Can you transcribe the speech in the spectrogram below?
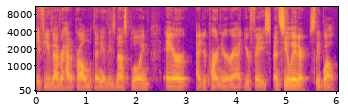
if you've ever had a problem with any of these masks blowing air at your partner or at your face. And see you later. Sleep well.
